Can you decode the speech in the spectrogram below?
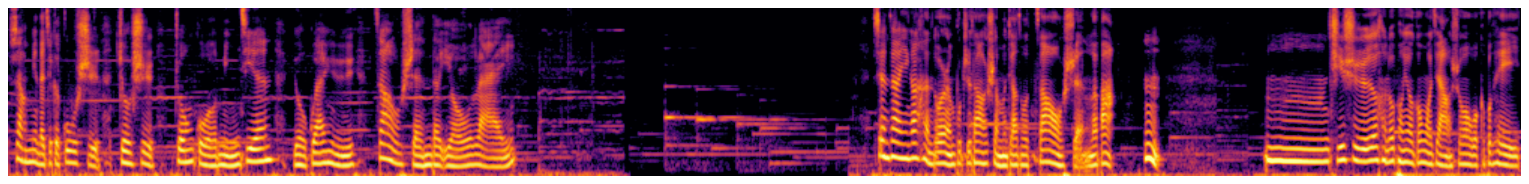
上面的这个故事，就是中国民间有关于灶神的由来。现在应该很多人不知道什么叫做灶神了吧？嗯嗯，其实很多朋友跟我讲说，我可不可以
